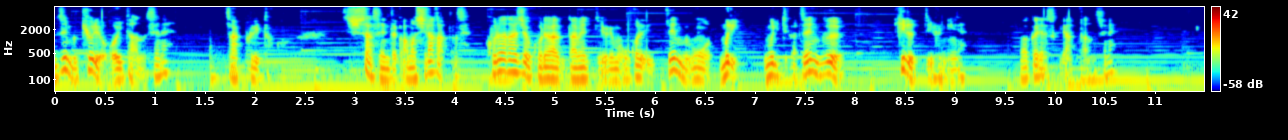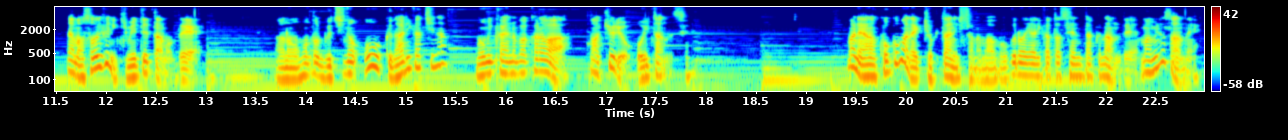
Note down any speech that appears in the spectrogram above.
全部距離を置いたんですよね。ざっくりと。取捨選択あんましなかったんですよ。これは大丈夫、これはダメっていうよりも、これ全部もう無理。無理っていうか全部切るっていうふうにね、わかりやすくやったんですよね。だまあそういうふうに決めてたので、あの、本当愚痴の多くなりがちな飲み会の場からは、まあ距離を置いたんですよね。まあね、あの、ここまで極端にしたのは、まあ僕のやり方選択なんで、まあ皆さんね、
